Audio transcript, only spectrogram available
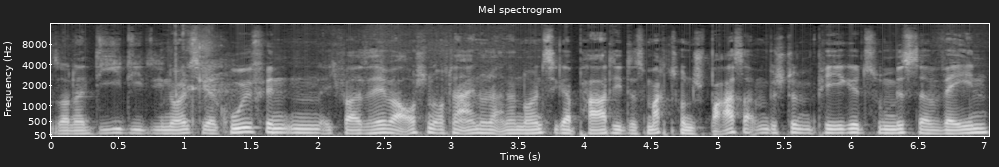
sondern die, die die 90er cool finden. Ich war selber auch schon auf der einen oder anderen 90er Party. Das macht schon Spaß, ab einem bestimmten Pegel zu Mr. Vane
